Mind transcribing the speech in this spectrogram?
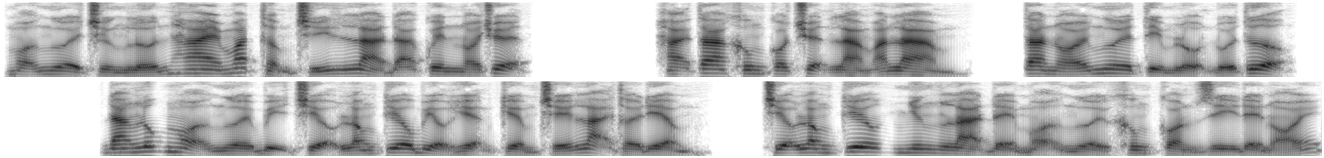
mọi người chừng lớn hai mắt thậm chí là đã quên nói chuyện. Hại ta không có chuyện làm ăn làm, ta nói ngươi tìm lộn đối tượng. Đang lúc mọi người bị triệu long tiêu biểu hiện kiềm chế lại thời điểm, triệu long tiêu nhưng là để mọi người không còn gì để nói,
